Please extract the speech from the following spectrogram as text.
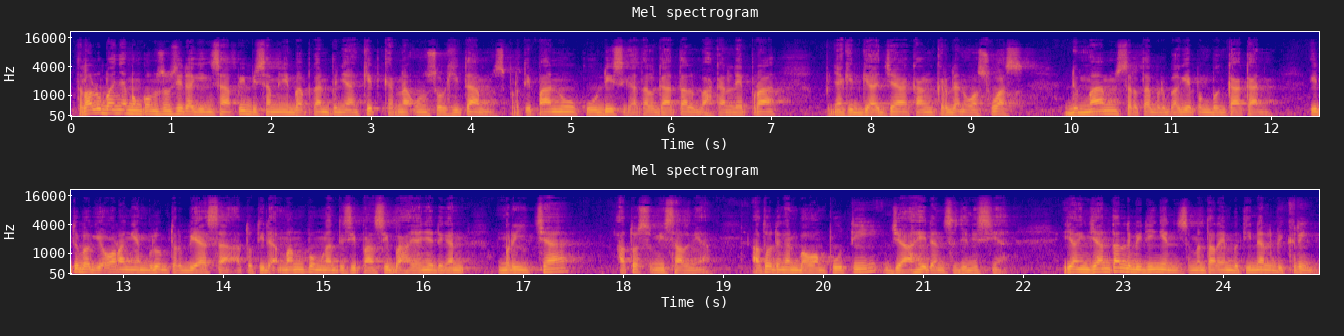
Terlalu banyak mengkonsumsi daging sapi bisa menyebabkan penyakit karena unsur hitam seperti panu, kudis, gatal-gatal, bahkan lepra, penyakit gajah, kanker dan was-was, demam serta berbagai pembengkakan. Itu bagi orang yang belum terbiasa atau tidak mampu mengantisipasi bahayanya dengan merica atau semisalnya. Atau dengan bawang putih, jahe dan sejenisnya. Yang jantan lebih dingin sementara yang betina lebih kering.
